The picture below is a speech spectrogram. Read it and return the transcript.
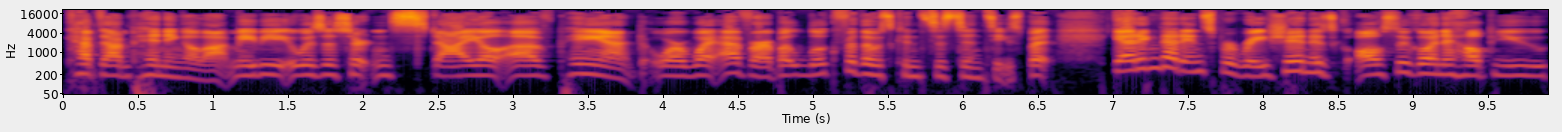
kept on pinning a lot. Maybe it was a certain style of pant or whatever, but look for those consistencies. But getting that inspiration is also going to help you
